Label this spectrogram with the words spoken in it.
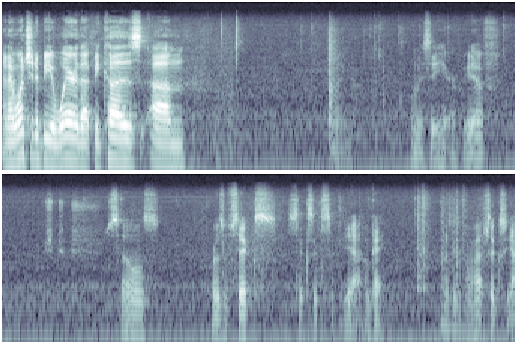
and I want you to be aware that because, um, let me see here, we have cells, rows of six, Six, six, yeah, okay. Five, six, yeah.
